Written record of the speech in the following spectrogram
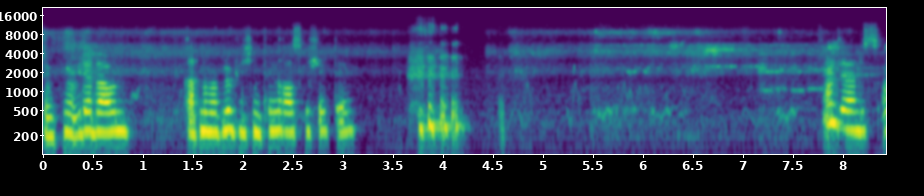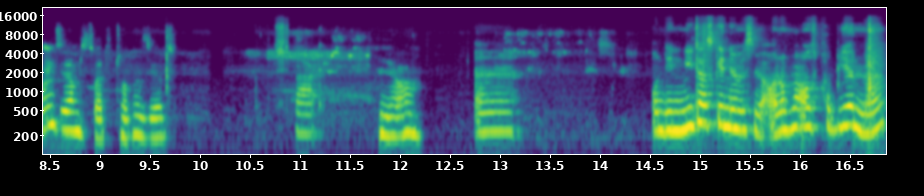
Schon mal wieder down. Gerade nochmal glücklich einen Pin rausgeschickt, ey. und, wir haben das, und sie haben das zweite Tor passiert. stark. Ja. Äh, und den Nita-Skin, den müssen wir auch nochmal ausprobieren, ne?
